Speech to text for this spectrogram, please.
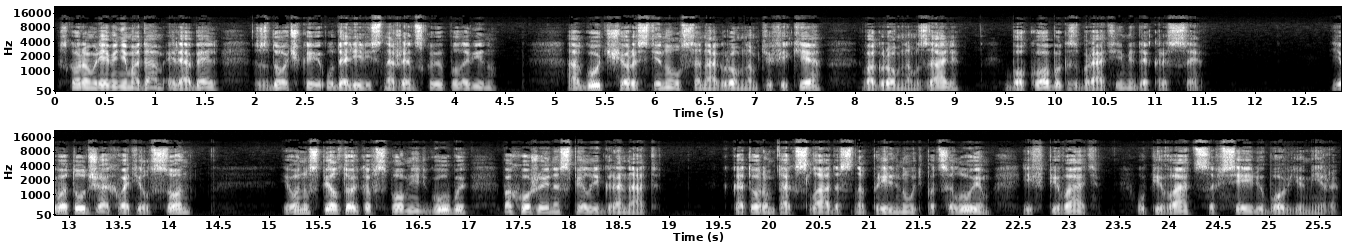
В скором времени мадам Элябель с дочкой удалились на женскую половину, а Гуччо растянулся на огромном тюфике в огромном зале, бок о бок с братьями де Крессе. Его тут же охватил сон, и он успел только вспомнить губы, похожие на спелый гранат, к которым так сладостно прильнуть поцелуем и впивать, упиваться всей любовью мира.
